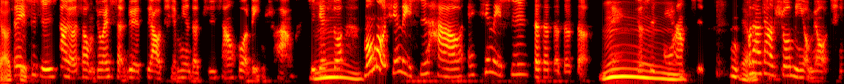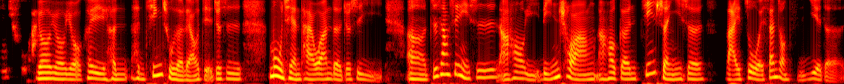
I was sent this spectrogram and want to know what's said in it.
啊、所以事实上，有的时候我们就会省略掉前面的智商或临床，直接说、嗯、某某心理师好，哎，心理师得得得得得，嗯，就是这样子。嗯，不知道这样说明有没有清楚啊？有有有，可以很很清楚的了解，就是目前台湾的，就是以呃智商心理师，然后以临床，然后跟精神医生。来作为三种职业的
